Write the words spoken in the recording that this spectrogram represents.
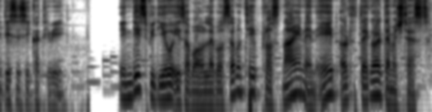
this is ICA TV. In this video is about level 70 plus 9 and 8 Earth Dagger damage test.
